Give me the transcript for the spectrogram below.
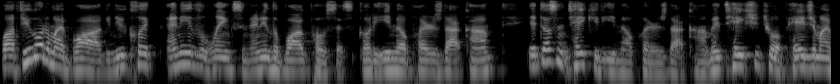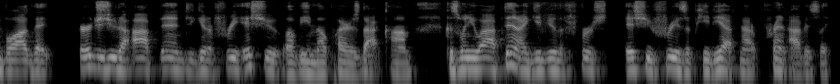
Well, if you go to my blog and you click any of the links in any of the blog posts that go to emailplayers.com, it doesn't take you to emailplayers.com. It takes you to a page of my blog that urges you to opt in to get a free issue of emailplayers.com. Because when you opt in, I give you the first issue free as a PDF, not a print, obviously.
